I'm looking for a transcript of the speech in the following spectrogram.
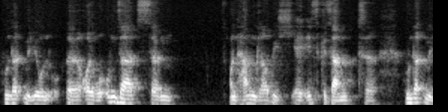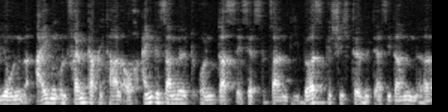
100 Millionen äh, Euro Umsatz ähm, und haben glaube ich äh, insgesamt äh, 100 Millionen Eigen- und Fremdkapital auch eingesammelt. Und das ist jetzt sozusagen die Börsengeschichte, mit der sie dann äh,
